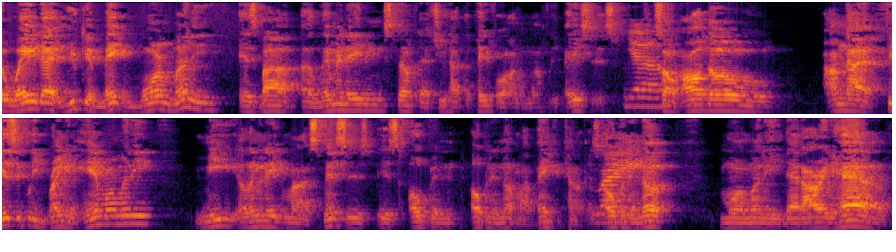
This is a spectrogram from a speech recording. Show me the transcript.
the way that you can make more money is by eliminating stuff that you have to pay for on a monthly basis. Yeah. So although I'm not physically bringing in more money, me eliminating my expenses is open opening up my bank account. It's right. opening up more money that I already have.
